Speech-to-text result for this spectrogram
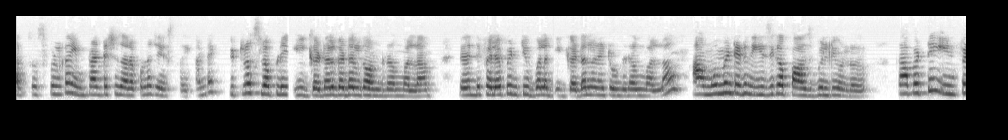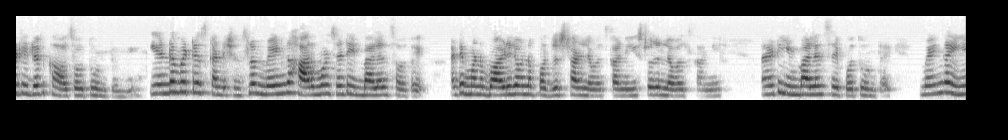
సక్సెస్ఫుల్గా ఇంప్లాంటేషన్ జరగకుండా చేస్తాయి. అంటే యుట్రస్ లోపల ఈ గడ్డలు గడ్డలుగా ఉండడం వల్ల లేదంటే ఫెలోపిన్ ట్యూబ్ వల్ల ఈ గడ్డలు అనేవి ఉండడం వల్ల ఆ మూమెంట్ అనేది ఈజీగా పాసిబిలిటీ ఉండదు. కాబట్టి ఇన్ఫెర్టిలిటీ అనేది కాజ్ అవుతూ ఉంటుంది. ఈ ఎండోమెట్రియస్ కండిషన్స్లో మెయిన్గా హార్మోన్స్ అంటే ఇంబ్యాలెన్స్ అవుతాయి. అంటే మన బాడీలో ఉన్న ప్రొజెస్ట్రాన్ లెవెల్స్ కానీ ఈస్ట్రోజన్ లెవెల్స్ కానీ అనేవి ఇంబ్యాలెన్స్ అయిపోతూ ఉంటాయి. మెయిన్గా ఈ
